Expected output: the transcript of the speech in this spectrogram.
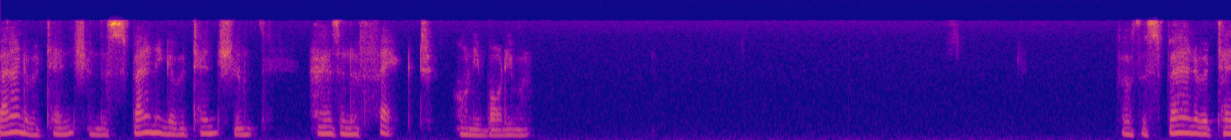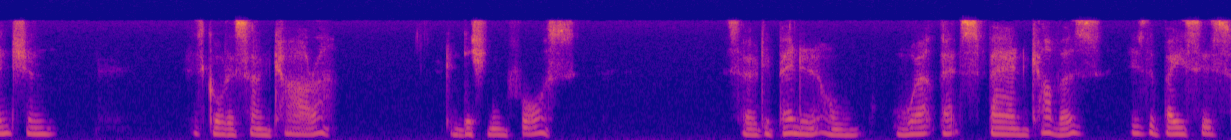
span of attention, the spanning of attention has an effect on embodiment. Because the span of attention is called a sankhara, conditioning force. So, depending on what that span covers, is the basis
